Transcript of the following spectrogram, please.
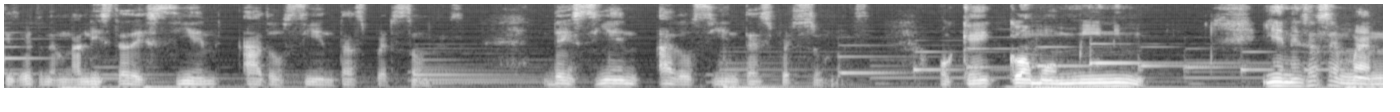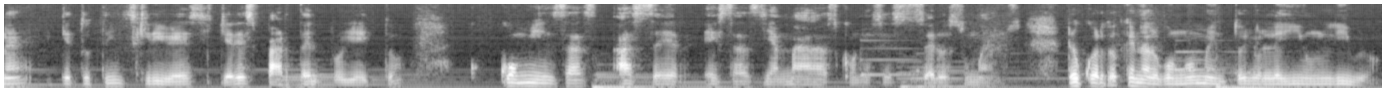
que debe tener una lista de 100 a 200 personas. De 100 a 200 personas. ¿Ok? Como mínimo. Y en esa semana que tú te inscribes y que eres parte del proyecto, comienzas a hacer esas llamadas con esos seres humanos. Recuerdo que en algún momento yo leí un libro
